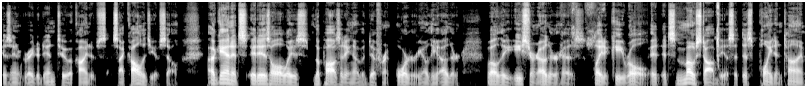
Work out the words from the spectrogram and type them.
is integrated into a kind of psychology of self. again, it's it is always the positing of a different order, you know, the other. Well, the Eastern other has played a key role. It, it's most obvious at this point in time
